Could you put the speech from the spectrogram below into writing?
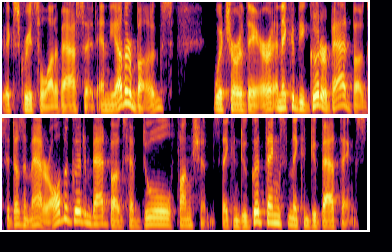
excretes a lot of acid. And the other bugs which are there and they could be good or bad bugs it doesn't matter. All the good and bad bugs have dual functions. They can do good things and they can do bad things.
